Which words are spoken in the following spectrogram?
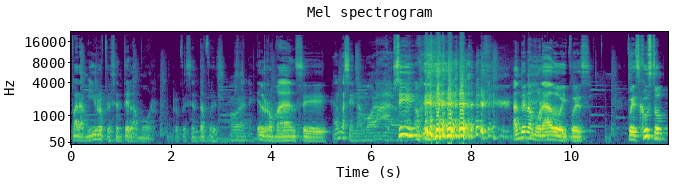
para mí representa el amor, representa pues Órale. el romance. Andas enamorado. Sí, ando enamorado y pues, pues justo,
